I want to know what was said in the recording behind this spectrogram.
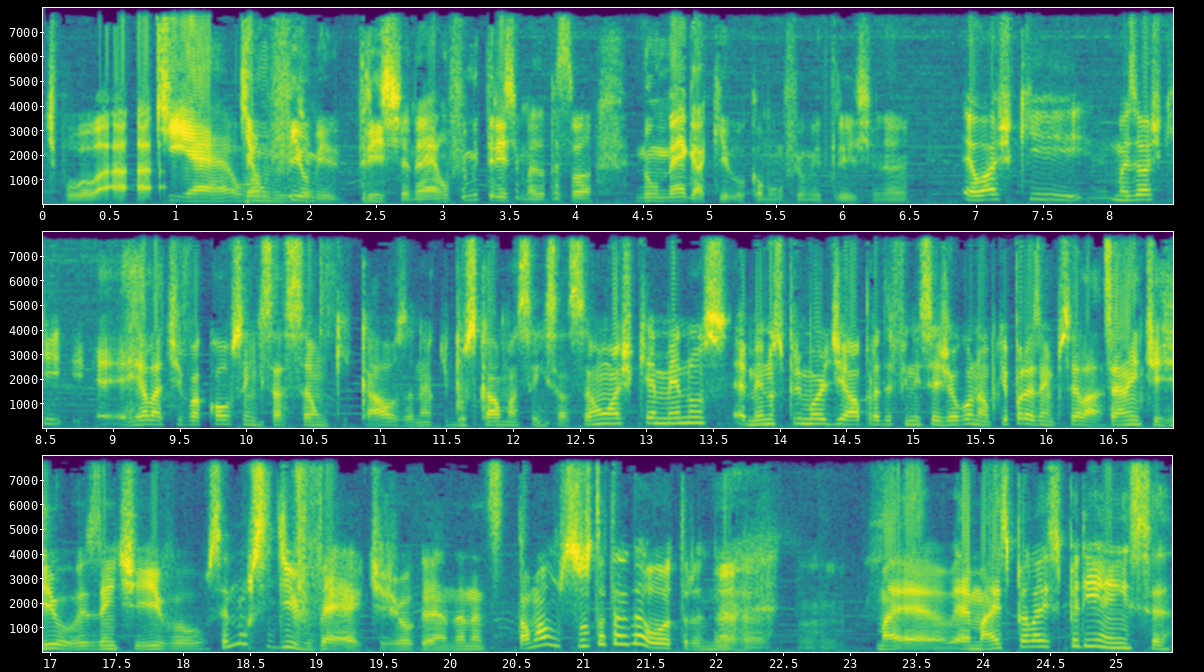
tipo, a- a- Que é, que é um mídia. filme triste, né? É um filme triste, mas a pessoa não nega aquilo como um filme triste, né? Eu acho que. Mas eu acho que é relativo a qual sensação que causa, né? De buscar uma sensação, eu acho que é menos, é menos primordial pra definir se é jogo ou não. Porque, por exemplo, sei lá, Silent Hill, Resident Evil, você não se diverte jogando, né? Você toma um susto atrás da outra, né? Aham, aham. Mas é, é mais pela experiência.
